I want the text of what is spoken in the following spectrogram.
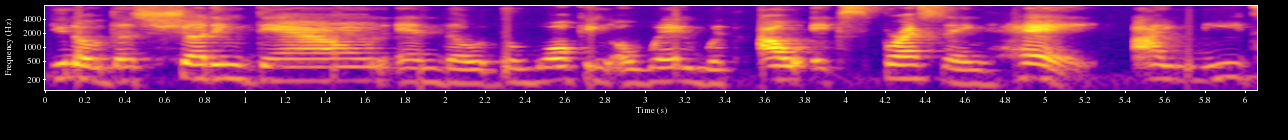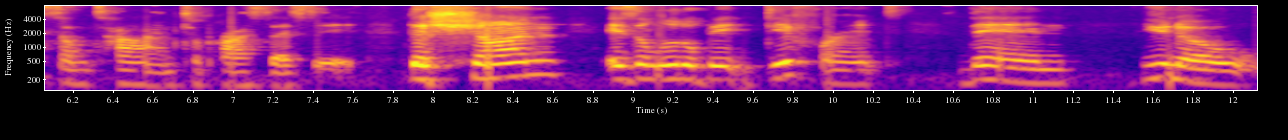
you know the shutting down and the the walking away without expressing hey i need some time to process it. The shun is a little bit different than you know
